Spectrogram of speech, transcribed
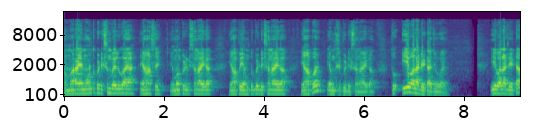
हमारा वन का प्रिडिक्शन वैल्यू आया यहाँ से वन प्रिडिक्शन आएगा, यहाँ पे एम टू प्रिडिक्शन आएगा, यहाँ पर एम थ्री प्रिडिक्शन आएगा। तो ए वाला डेटा जो है ए वाला डेटा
